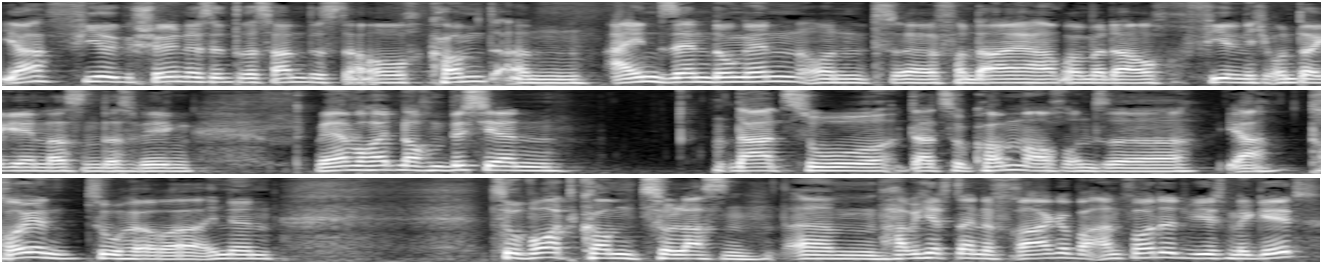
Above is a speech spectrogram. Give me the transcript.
ja viel Schönes, Interessantes da auch kommt an Einsendungen und äh, von daher wollen wir da auch viel nicht untergehen lassen. Deswegen werden wir heute noch ein bisschen dazu dazu kommen, auch unsere ja treuen ZuhörerInnen zu Wort kommen zu lassen. Ähm, Habe ich jetzt deine Frage beantwortet, wie es mir geht,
